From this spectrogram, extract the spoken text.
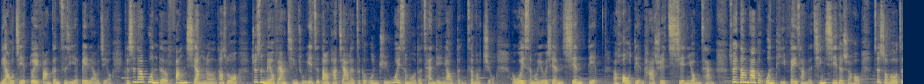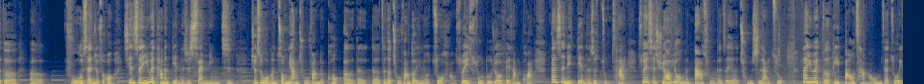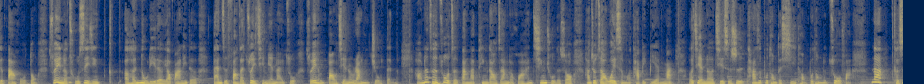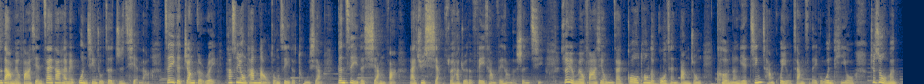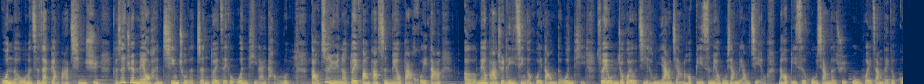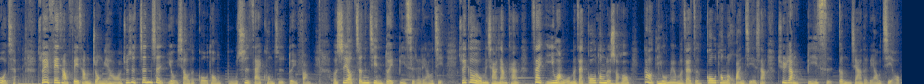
了解对方跟自己也被了解哦，可是他问的方向呢？他说就是没有非常清楚，一直到他加了这个问句：为什么我的餐点要等这么久？为什么有一些人先点而后点，他却先用餐？所以当他的问题非常的清晰的时候，这时候这个呃服务生就说：哦，先生，因为他们点的是三明治。就是我们中央厨房的空呃的的这个厨房都已经有做好，所以速度就非常快。但是你点的是主菜，所以是需要由我们大厨的这个厨师来做。那因为隔壁包场哦，我们在做一个大活动，所以呢，厨师已经。呃，很努力的要把你的单子放在最前面来做，所以很抱歉的让你久等了。好，那这个作者当他听到这样的话很清楚的时候，他就知道为什么他比别人慢，而且呢，其实是他是不同的系统、不同的做法。那可是大家有没有发现，在他还没问清楚这之前呢，这一个 John Gray 他是用他脑中自己的图像跟自己的想法来去想，所以他觉得非常非常的生气。所以有没有发现我们在沟通的过程当中？可能也经常会有这样子的一个问题哦，就是我们问了，我们是在表达情绪，可是却没有很清楚的针对这个问题来讨论，导致于呢，对方他是没有办法回答。呃，没有办法去厘清跟回答我们的问题，所以我们就会有鸡同鸭讲，然后彼此没有互相了解，然后彼此互相的去误会这样的一个过程，所以非常非常重要哦，就是真正有效的沟通，不是在控制对方，而是要增进对彼此的了解。所以各位，我们想想看，在以往我们在沟通的时候，到底我们有没有在这个沟通的环节上去让彼此更加的了解哦？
